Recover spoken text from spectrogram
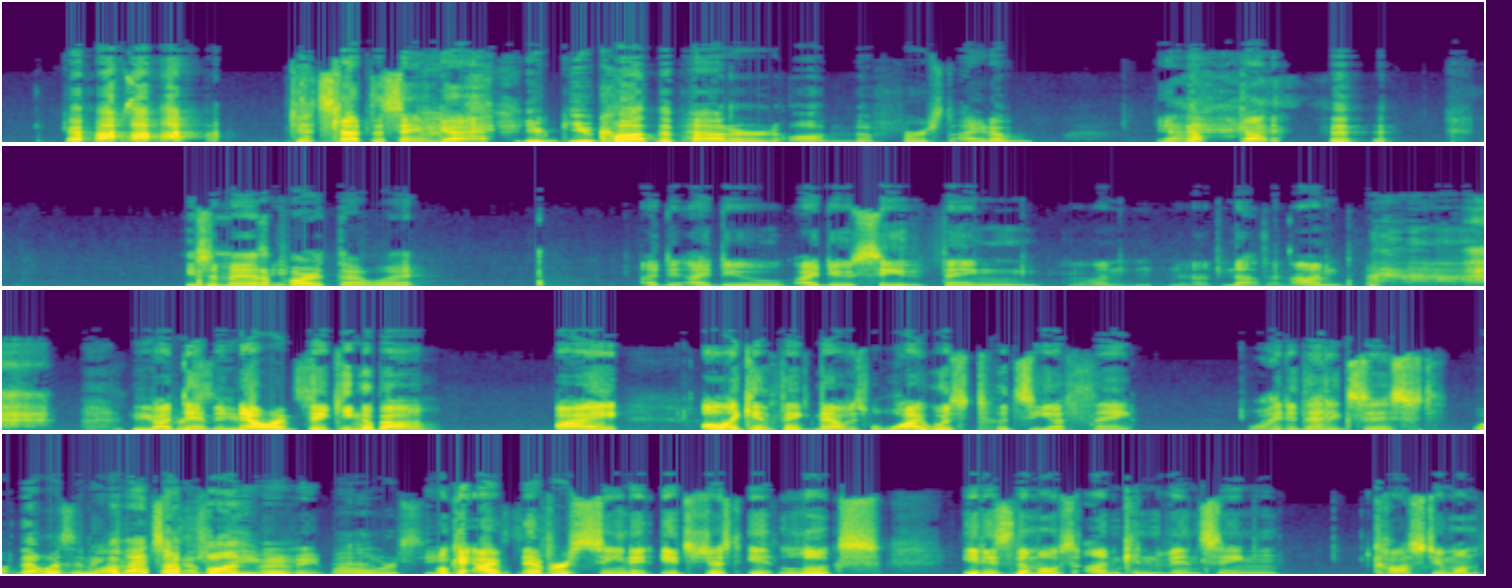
That's not the same guy. You you caught the pattern on the first item. Yeah, got it. he's a man See? apart that way. I do, I do, I do see the thing. n- Nothing. I'm. You God damn it! Now I'm thinking about why. All I can think now is why was Tootsie a thing? Why did that exist? Well, that was an Oh, that's a fun movie, man. Well received. Okay, I've never seen it. It's just it looks. It is the most unconvincing costume on the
